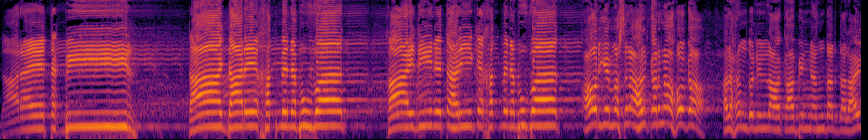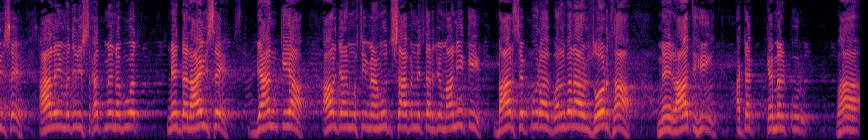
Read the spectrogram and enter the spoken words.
نعرہ تکبیر۔ تاج دار ختم نبوت، قائدین تحریک ختم نبوت۔ اور یہ مسئلہ حل کرنا ہوگا۔ الحمدللہ کابن نے اندر دلائل سے عالمی مجلس ختم نبوت نے دلائل سے بیان کیا۔ اور جناب مفتی محمود صاحب نے ترجمانی کی، باہر سے پورا ولولہ اور زور تھا۔ میں رات ہی اٹک کیمل پور وہاں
